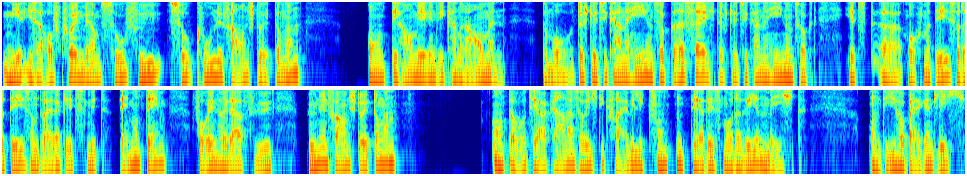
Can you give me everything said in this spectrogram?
Mir ist aufgefallen, wir haben so viel, so coole Veranstaltungen und die haben irgendwie keinen Rahmen. Da, da stellt sich keiner hin und sagt, grüß euch, da stellt sich keiner hin und sagt, jetzt äh, machen wir das oder das und weiter geht's mit dem und dem. Vorhin halt auch viel Bühnenveranstaltungen. Und da hat sich auch keiner so richtig freiwillig gefunden, der das moderieren möchte. Und ich habe eigentlich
